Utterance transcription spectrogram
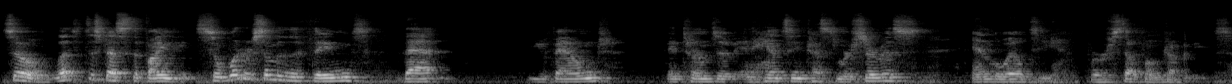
So let's discuss the findings. So what are some of the things that you found in terms of enhancing customer service and loyalty for cell phone companies.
